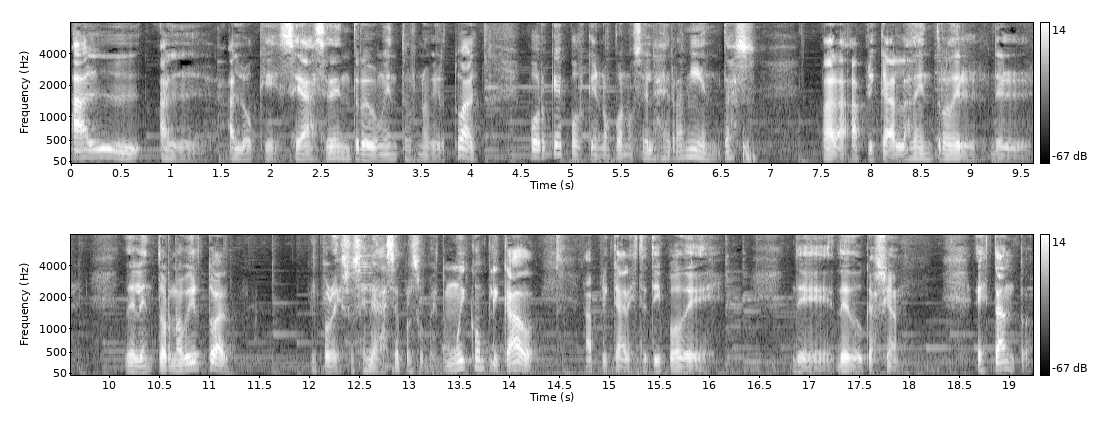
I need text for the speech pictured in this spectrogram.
al, a lo que se hace dentro de un entorno virtual. ¿Por qué? Porque no conoce las herramientas para aplicarlas dentro del, del entorno virtual y por eso se le hace, por supuesto, muy complicado aplicar este tipo de, de, educación. Es tanto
